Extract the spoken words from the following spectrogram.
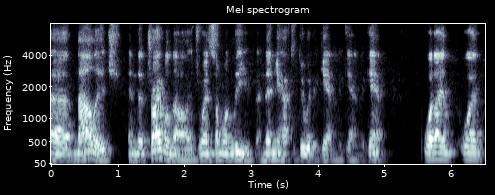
uh, knowledge and the tribal knowledge when someone leave, and then you have to do it again and again and again. What I what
